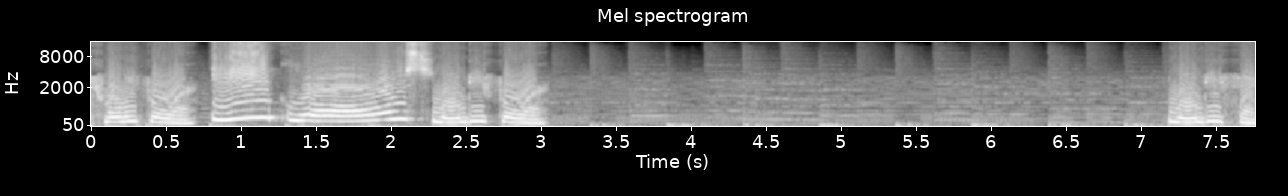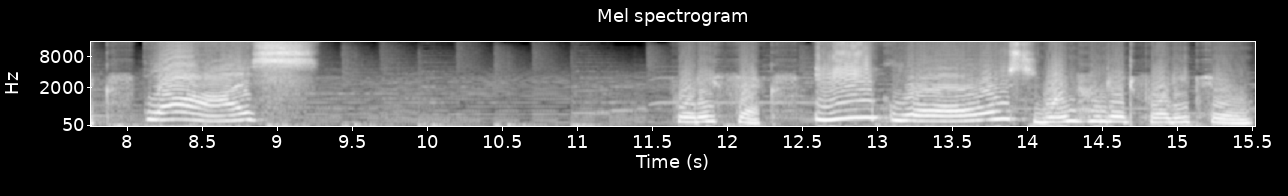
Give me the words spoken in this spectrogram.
24 equals 94 96 plus 46 equals 142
